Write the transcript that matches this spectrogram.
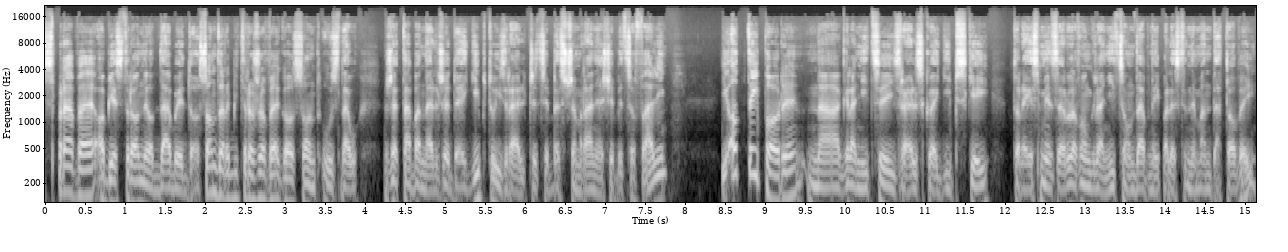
Sprawę obie strony oddały do sądu arbitrażowego. Sąd uznał, że Taba należy do Egiptu. Izraelczycy bez szemrania się wycofali. I od tej pory na granicy izraelsko-egipskiej, która jest międzynarodową granicą dawnej Palestyny mandatowej,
